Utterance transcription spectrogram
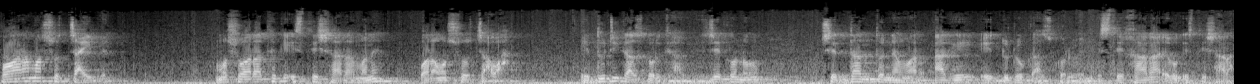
পরামর্শ চাইবেন। মশোয়ারা থেকে ইস্তিসারা মানে পরামর্শ চাওয়া। এই দুটি কাজ করতে হবে। যে কোনো সিদ্ধান্ত নেওয়ার আগে এই দুটো কাজ করবেন ইস্তিখারা এবং ইস্তিসারা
